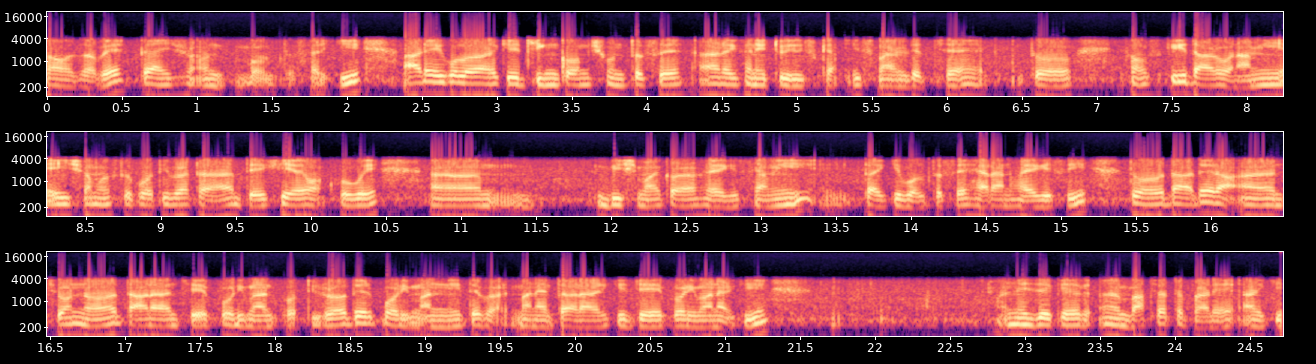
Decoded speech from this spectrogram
সহজ হবে। তাই বলতেছে আর কি। আর এগুলো আর কি জিংকং শুনতেছে। আর এখানে একটু স্মাইল দিচ্ছে তো কি দারুণ আমি এই সমস্ত প্রতিভাটা দেখে খুবই বিস্ময় করা হয়ে গেছি। আমি তাই কি বলতেছে হেরান হয়ে গেছি। তো তাদের জন্য তারা যে পরিমাণ প্রতিরোধের পরিমাণ নিতে পারে মানে তারা আর কি যে পরিমাণ আর কি নিজেকে বাঁচাতে পারে আর কি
